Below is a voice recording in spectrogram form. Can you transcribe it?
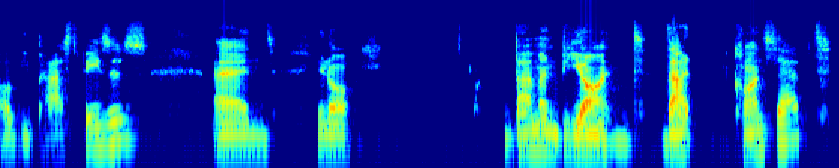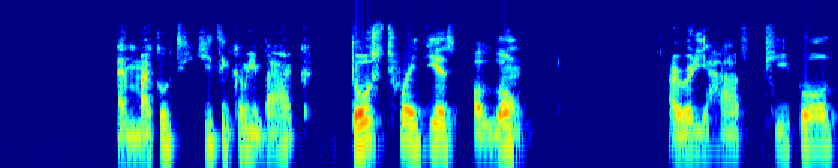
all the past phases. And, you know, Batman Beyond, that concept and Michael Keaton coming back, those two ideas alone I already have people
